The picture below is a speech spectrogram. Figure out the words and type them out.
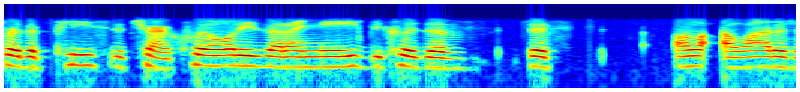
for the peace, the tranquility that I need because of just a, a lot of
